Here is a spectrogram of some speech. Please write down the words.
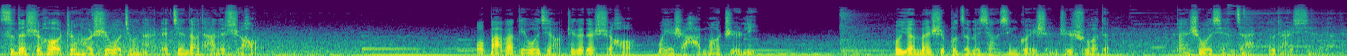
死的时候正好是我舅奶奶见到他的时候。我爸爸给我讲这个的时候，我也是汗毛直立。我原本是不怎么相信鬼神之说的，但是我现在有点信了。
